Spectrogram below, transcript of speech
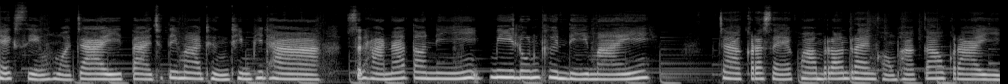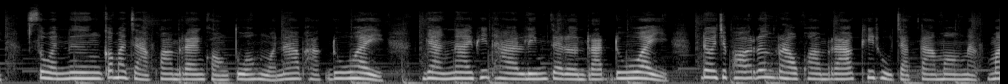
เช็คเสียงหัวใจ ตายชุติมาถึงทิมพิธา สถานะตอนนี้มีลุ้นคืนดีไหม จากกระแสความร้อนแรงของพักก้าวไกล ส่วนหนึ่งก็มาจากความแรงของตัวหัวหน้าพักด้วย อย่างนายพิธาลิ้มเจริญรัตด้วย โดยเฉพาะเรื่องราวความรักที่ถูกจับตามองหนักม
